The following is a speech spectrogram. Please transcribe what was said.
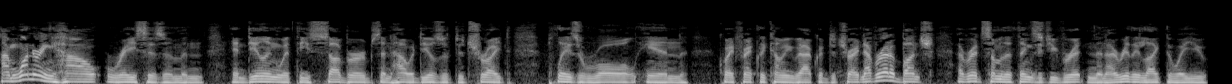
I'm wondering how racism and, and dealing with these suburbs and how it deals with Detroit plays a role in quite frankly, coming back with Detroit. And I've read a bunch, I've read some of the things that you've written, and I really like the way you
